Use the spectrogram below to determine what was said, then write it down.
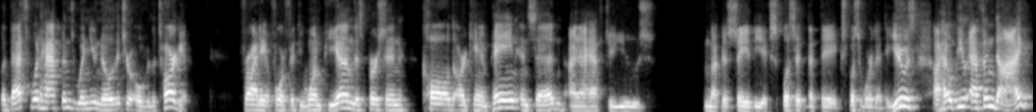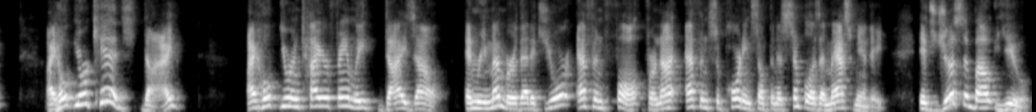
But that's what happens when you know that you're over the target. Friday at 4:51 p.m., this person called our campaign and said, and I have to use, I'm not going to say the explicit that the explicit word that they use. I hope you effing die. I hope your kids die. I hope your entire family dies out. And remember that it's your effing fault for not effing supporting something as simple as a mask mandate. It's just about you.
